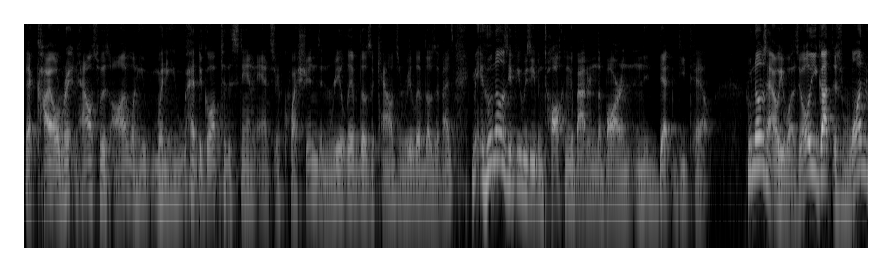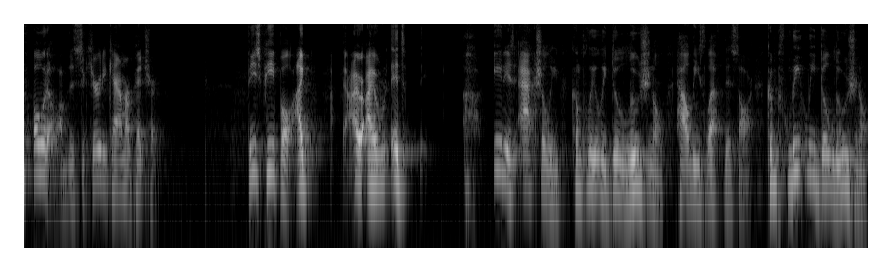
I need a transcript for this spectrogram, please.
that Kyle Rittenhouse was on when he when he had to go up to the stand and answer questions and relive those accounts and relive those events? I mean, who knows if he was even talking about it in the bar in, in depth detail? Who knows how he was? All you got this one photo of the security camera picture. These people, I, I, I it's it is actually completely delusional how these leftists are. Completely delusional.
